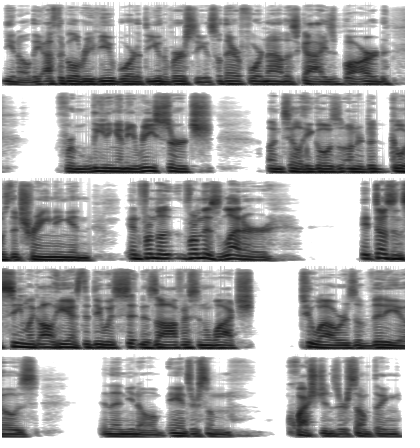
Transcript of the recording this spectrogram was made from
you know the ethical review board at the university and so therefore now this guy's barred from leading any research until he goes under goes the training and and from the from this letter it doesn't seem like all he has to do is sit in his office and watch two hours of videos and then, you know, answer some questions or something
